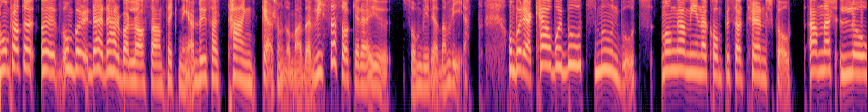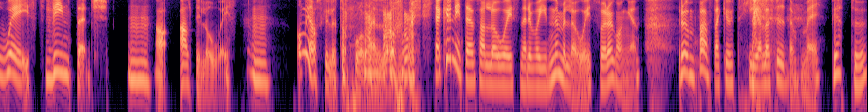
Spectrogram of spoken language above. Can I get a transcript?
Hon pratar, eh, hon bör, det, här, det här är bara lösa anteckningar. Det är så här tankar som de hade. Vissa saker är ju som vi redan vet. Hon börjar cowboy boots, moon boots. Många av mina kompisar trenchcoat. Annars low waist, vintage. Mm. Ja, alltid low waist. Mm. Om jag skulle ta på mig en low waist. Jag kunde inte ens ha low waist när det var inne med low waist förra gången. Rumpan stack ut hela tiden på mig. Vet du,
